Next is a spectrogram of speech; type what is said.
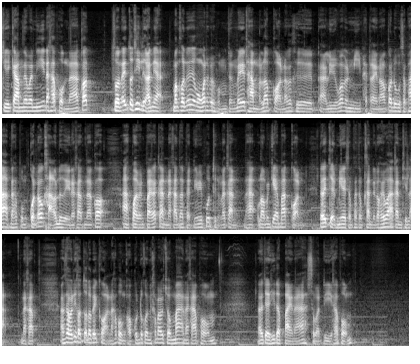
กิจกรรมในวันนี้นะครับผมนะก็ส่วนไอ้ตัวที่เหลือเนี่ยบางคนก็จะงงว่าทำไมผมถึงไม่ได้ทำรอบก่อนเนอะก็คืออรีวิวว่ามันมีแพทอะไรเนาะก็ดูสภาพนะครับ ผมกดแล้วก็ขาวเลยนะครับนะก็ปล่อยมันไปแล้วกันนะครับแต่แพทนี้ไม่พูดถึงแล้วกันนะฮะเราไปแก้บั๊กก่อน แล้วถ้าเกิดมีอะไรสำคัญสำคัญเดี๋ยวเราค่อยว่ากันทีหลังนะครับอันสำหรับวันนี้ขอตัวเราไปก่อนนะครับผมขอบคุณทุกคนที่เข้ามารับชมมากนะครับผมแล้วเจอที่ต่อไปนะ สวัสดีครับผม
